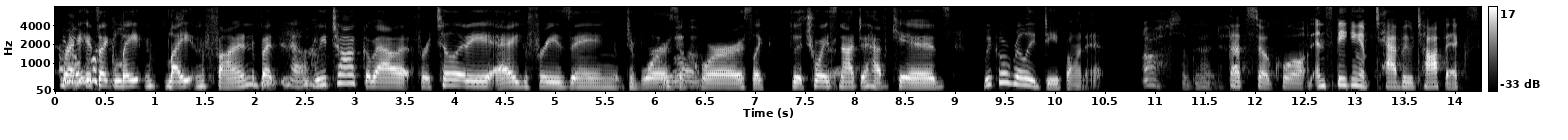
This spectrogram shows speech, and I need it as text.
right it's like late and light and fun but yeah. we talk about fertility egg freezing divorce oh, wow. of course like the choice not to have kids we go really deep on it Oh, so good. That's so cool. And speaking of taboo topics,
